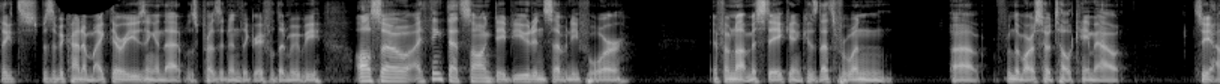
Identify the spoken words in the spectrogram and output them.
the specific kind of mic they were using, and that was present in the Grateful Dead movie. Also, I think that song debuted in '74, if I'm not mistaken, because that's for when uh, from the Mars Hotel came out. So yeah,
